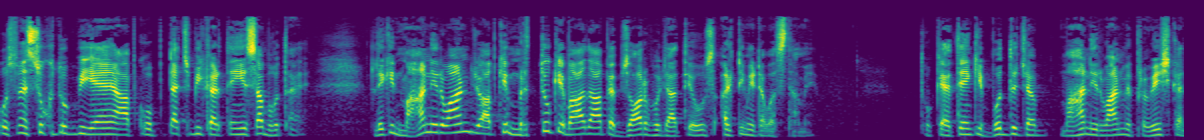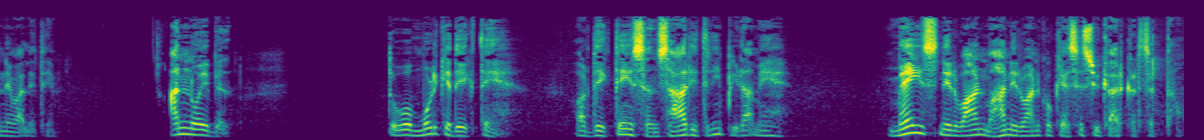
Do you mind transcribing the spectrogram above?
उसमें सुख दुख भी है, आपको टच भी करते हैं, ये सब होता है। लेकिन महानिर्वाण जो आपके मृत्यु के बाद आप एब्जॉर्ब हो जाते हो उस अल्टीमेट अवस्था में। तो कहते हैं कि बुद्ध जब महानिर्वाण में प्रवेश करने वाले थे अनोएबल तो वो मुड़ के देखते हैं और देखते हैं संसार इतनी पीड़ा में है। मैं इस निर्वाण, महानिर्वाण को कैसे स्वीकार कर सकता हूँ?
